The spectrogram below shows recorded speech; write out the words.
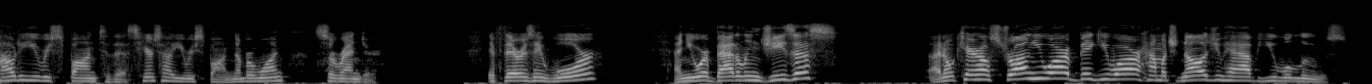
How do you respond to this? Here's how you respond. Number one, surrender. If there is a war and you are battling Jesus, I don't care how strong you are, big you are, how much knowledge you have, you will lose.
